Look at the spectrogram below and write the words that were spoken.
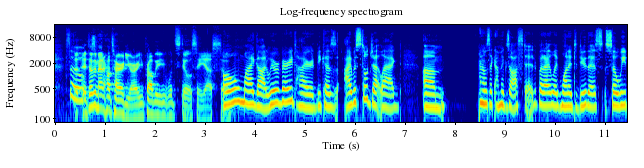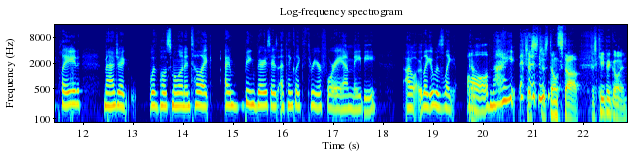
so It doesn't matter how tired you are; you probably would still say yes. So. Oh my god, we were very tired because I was still jet lagged. Um and I was like I'm exhausted, but I like wanted to do this. So we played Magic with Post Malone until like I'm being very serious, I think like 3 or 4 a.m. maybe. I like it was like all night. just just don't stop. Just keep it going.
